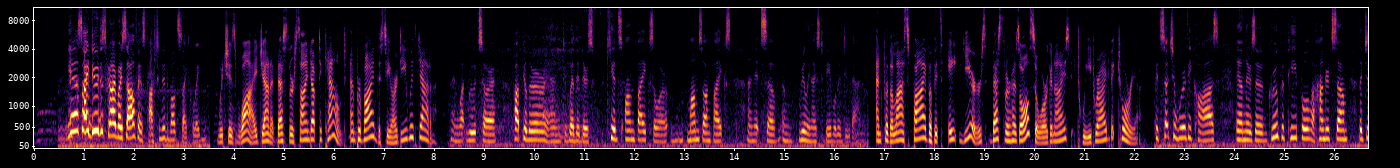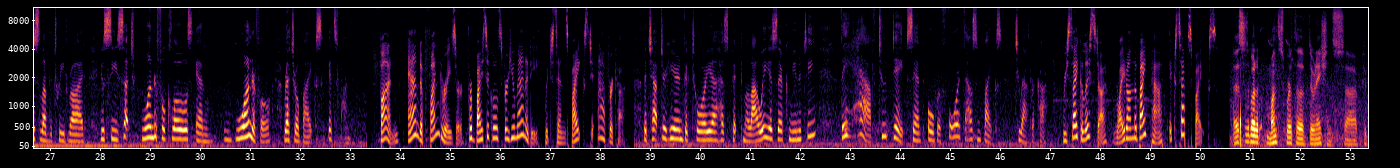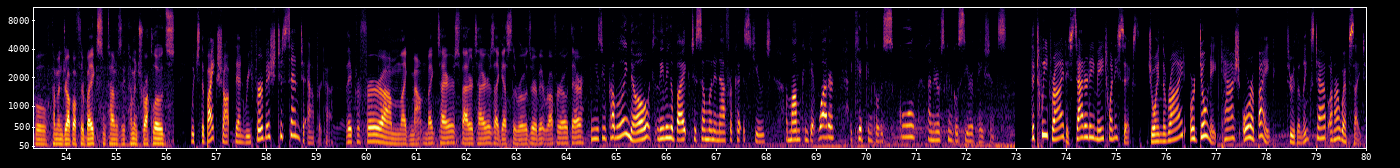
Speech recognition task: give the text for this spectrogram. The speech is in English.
Yes, I do describe myself as passionate about cycling. Which is why Janet Bessler signed up to count and provide the CRD with data. And what routes are popular and whether there's kids on bikes or moms on bikes. And it's uh, really nice to be able to do that. And for the last five of its eight years, Bessler has also organized Tweed Ride Victoria. It's such a worthy cause, and there's a group of people, a hundred some, that just love the Tweed Ride. You'll see such wonderful clothes and wonderful retro bikes. It's fun. Fun and a fundraiser for Bicycles for Humanity, which sends bikes to Africa. The chapter here in Victoria has picked Malawi as their community. They have to date sent over 4,000 bikes to Africa. Recyclista, right on the bike path, accepts bikes. This is about a month's worth of donations. Uh, people come and drop off their bikes. Sometimes they come in truckloads which the bike shop then refurbished to send to Africa. They prefer um, like mountain bike tires, fatter tires. I guess the roads are a bit rougher out there. As you probably know, leaving a bike to someone in Africa is huge. A mom can get water, a kid can go to school, and a nurse can go see her patients. The Tweed Ride is Saturday, May 26th. Join the ride or donate cash or a bike through the links tab on our website.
